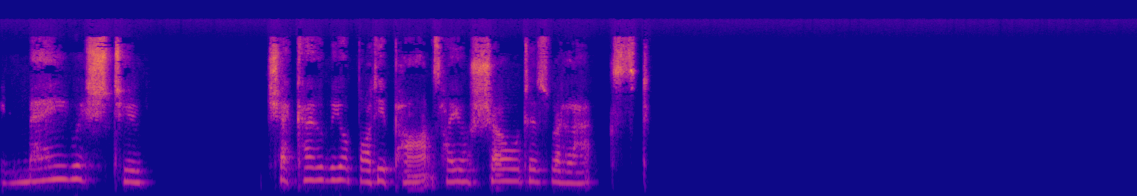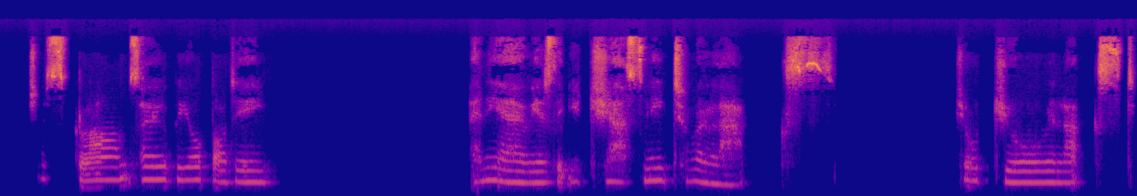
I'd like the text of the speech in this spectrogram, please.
You may wish to Check over your body parts. Are your shoulders relaxed? Just glance over your body. Any areas that you just need to relax. Is your jaw relaxed?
